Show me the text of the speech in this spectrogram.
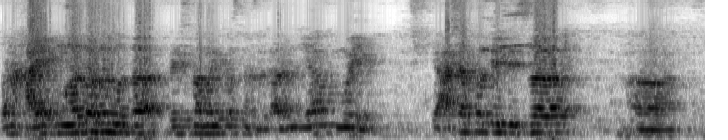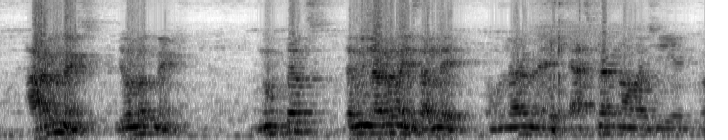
पण हा एक महत्त्वाचा मुद्दा प्रेसला माहीत असण्याचं कारण यामुळे की अशा पद्धतीचं आर्ग्युमेंट डेव्हलपमेंट नुकतंच तमिळनाडूमध्ये चाललंय. तमिळनाडूमध्ये कॅशबॅक नावाची एक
